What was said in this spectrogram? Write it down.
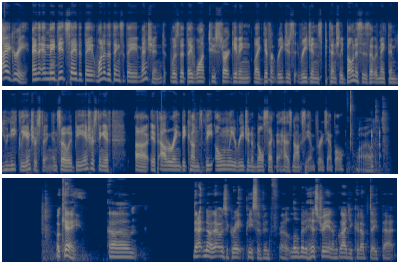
I agree, and and they did say that they one of the things that they mentioned was that they want to start giving like different regions regions potentially bonuses that would make them uniquely interesting. And so it'd be interesting if uh, if Outer Ring becomes the only region of Nullsec that has Nocxium, for example. Wild. Okay. Um, that no, that was a great piece of inf- a little bit of history, and I'm glad you could update that.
